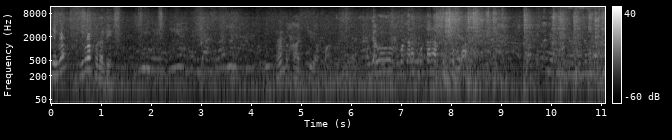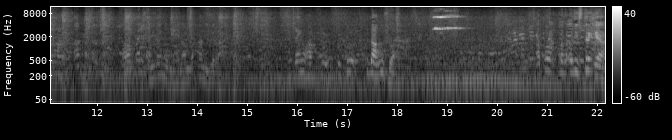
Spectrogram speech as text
jam berapa? Jam berapa tadi? Anda kaji ya Pak. Oh jangan kebakaran kebakaran tuh ya. Orang PLN tengok nih lambat kali gerak. Tengok api itu itu dangus lah. Apa mas listrik ya?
